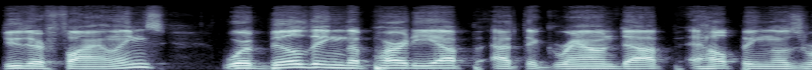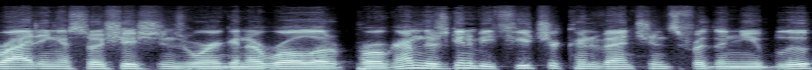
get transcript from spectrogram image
do their filings we're building the party up at the ground up, helping those riding associations. We're going to roll out a program. There's going to be future conventions for the New Blue.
